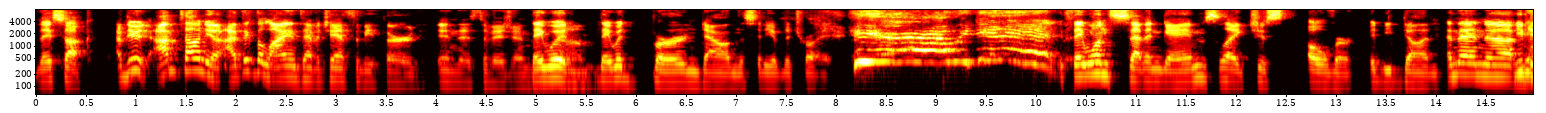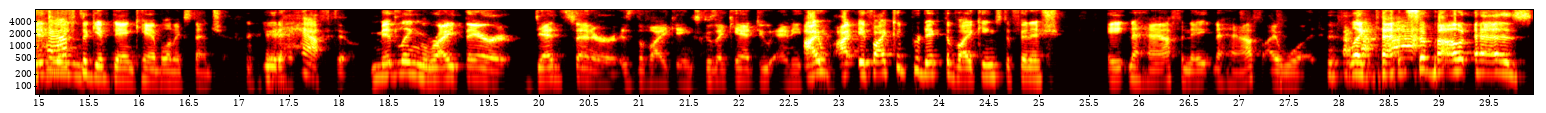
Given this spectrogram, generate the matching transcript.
they suck. Uh, Dude, I'm telling you, I think the Lions have a chance to be third in this division. They would Um, they would burn down the city of Detroit yeah, we did it. if they won seven games. Like just over, it'd be done. And then uh, You'd middling, have to give Dan Campbell an extension. You'd have to. middling right there, dead center is the Vikings because they can't do anything. I, I if I could predict the Vikings to finish eight and a half and eight and a half, I would. Like that's about as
